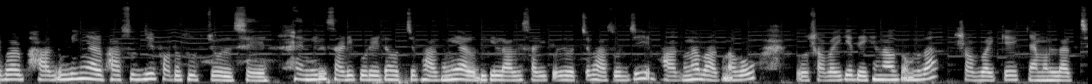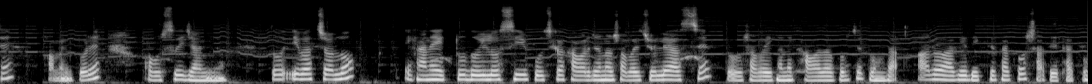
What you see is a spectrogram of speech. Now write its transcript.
এবার ভাগ্নি আর ভাসুরজি ফটোশ্যুট চলছে। হ্যাঁ নীল শাড়ি পরে এটা হচ্ছে ভাগ্নি আর ওদিকে লাল শাড়ি পরে হচ্ছে ভাসুরজি। ভাগনা ভাগনা বউ, তো সবাইকে দেখে নাও তোমরা, সবাইকে কেমন লাগছে কমেন্ট করে অবশ্যই জানিও। তো এবার চলো, এখানে একটু দই লস্যি ফুচকা খাওয়ার জন্য সবাই চলে আসছে, তো সবাই এখানে খাওয়া দাওয়া করছে, তোমরা আরও আগে দেখতে থাকো, সাথে থাকো।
